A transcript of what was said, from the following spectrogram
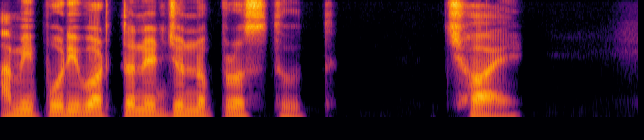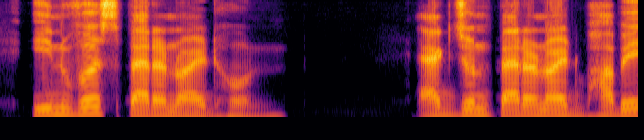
আমি পরিবর্তনের জন্য প্রস্তুত। ছয় ইনভার্স প্যারানয়েড হন। একজন প্যারানয়েড ভাবে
